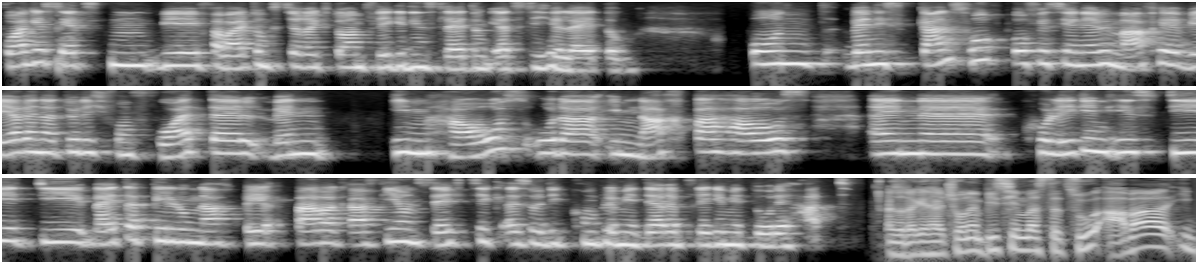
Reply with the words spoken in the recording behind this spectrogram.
Vorgesetzten wie Verwaltungsdirektor, Pflegedienstleitung, ärztliche Leitung. Und wenn ich es ganz hochprofessionell mache, wäre natürlich von Vorteil, wenn im Haus oder im Nachbarhaus eine Kollegin ist, die die Weiterbildung nach Paragraph 64, also die komplementäre Pflegemethode hat. Also da gehört schon ein bisschen was dazu, aber ich,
